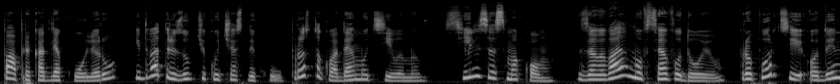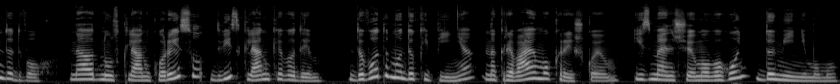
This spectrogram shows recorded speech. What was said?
паприка для кольору і 2-3 зубчику часнику. Просто кладемо цілими. Сіль за смаком. Заливаємо все водою. Пропорції 1 до 2. На одну склянку рису 2 склянки води. Доводимо до кипіння, накриваємо кришкою і зменшуємо вогонь до мінімуму.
